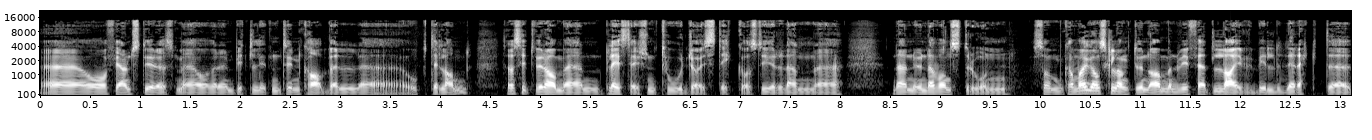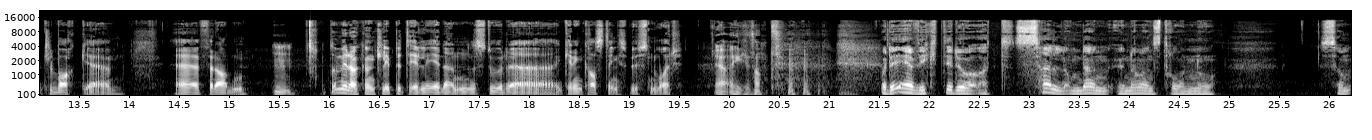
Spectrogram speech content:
Eh, og fjernstyres med over en bitte liten tynn kabel eh, opp til land. Så da sitter vi da med en PlayStation 2-joystick og styrer den, eh, den undervannsdronen, som kan være ganske langt unna, men vi får et live bilde direkte tilbake eh, fra den. Mm. Som vi da kan klippe til i den store kringkastingsbussen vår. Ja, ikke sant. Og det er viktig da at selv om den undervannstråden nå, som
